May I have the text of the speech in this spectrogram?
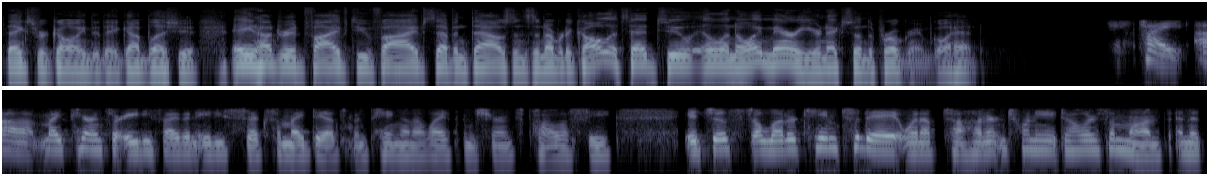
Thanks for calling today. God bless you. 800 525 7000 is the number to call. Let's head to Illinois. Mary, you're next on the program. Go ahead. Hi, uh, my parents are 85 and 86, and my dad's been paying on a life insurance policy. It just a letter came today. It went up to 128 dollars a month, and it's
